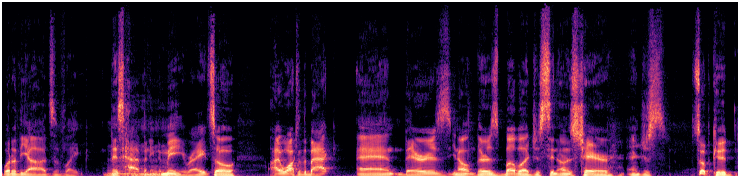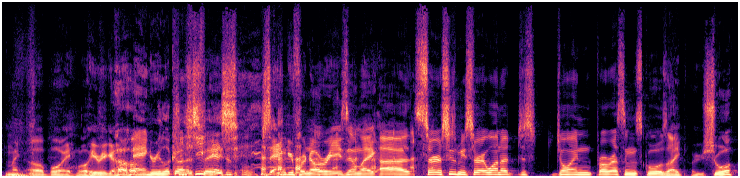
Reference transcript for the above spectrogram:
what are the odds of like this happening to me, right? So I walked to the back, and there's you know there's Bubba just sitting on his chair and just. What's up, kid? I'm like, oh boy. Well, here we go. Angry look on his Yeah, face. just- just angry for no reason. Like, uh, sir, excuse me, sir, I want to just join pro wrestling school. Is like, are you sure?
